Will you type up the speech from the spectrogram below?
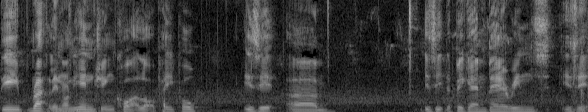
the rattling on the engine quite a lot of people is it um, is it the big end bearings? Is it,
